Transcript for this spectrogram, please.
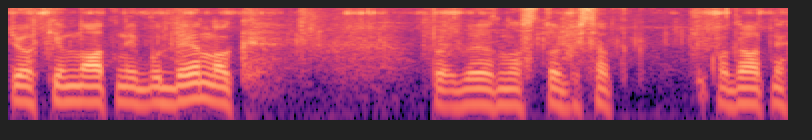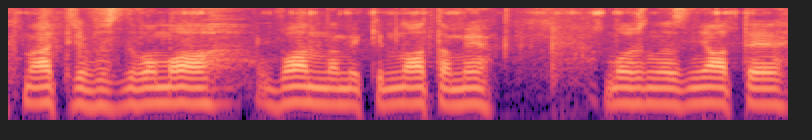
трьохкімнатний будинок, приблизно 150 квадратних метрів з двома ваннами, кімнатами можна зняти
